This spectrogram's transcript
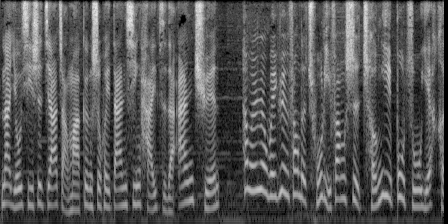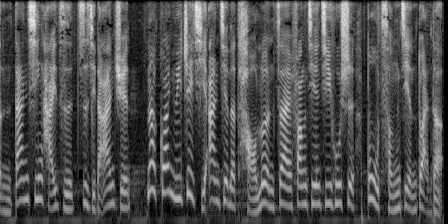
那尤其是家长嘛，更是会担心孩子的安全。他们认为院方的处理方式诚意不足，也很担心孩子自己的安全。那关于这起案件的讨论，在坊间几乎是不曾间断的。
